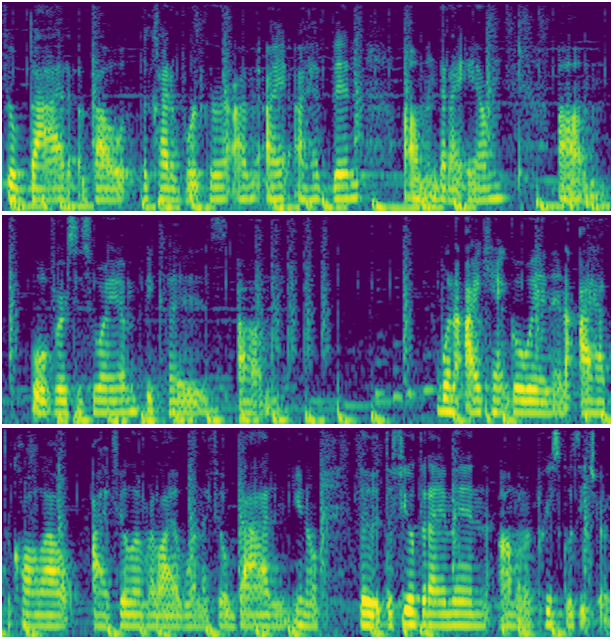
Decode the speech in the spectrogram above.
feel bad about the kind of worker I'm, I, I have been um, and that I am. Um, well, versus who I am because um, when I can't go in and I have to call out, I feel unreliable and I feel bad. And you know, the the field that I am in, um, I'm a preschool teacher,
